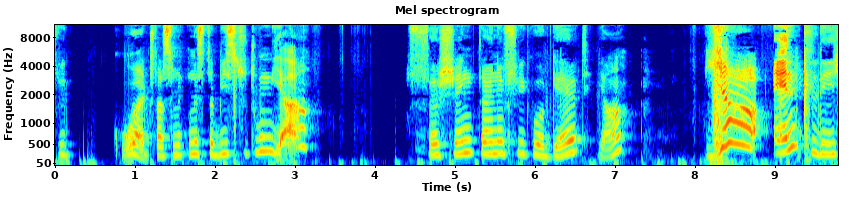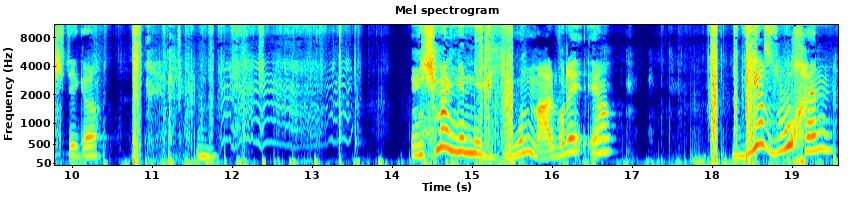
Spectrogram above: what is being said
Figur etwas mit Mr. Beast zu tun? Ja. Verschenkt deine Figur Geld? Ja. Ja, endlich, Digga. Nicht mal eine Million Mal wurde er. Wir suchen.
